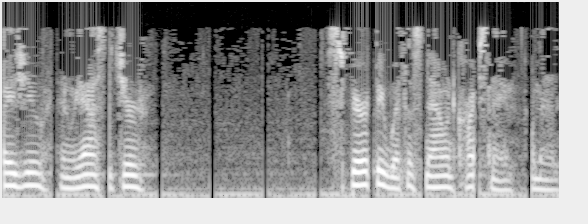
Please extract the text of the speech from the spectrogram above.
praise you and we ask that your Spirit be with us now in Christ's name. Amen.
